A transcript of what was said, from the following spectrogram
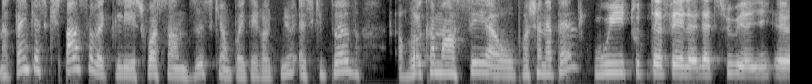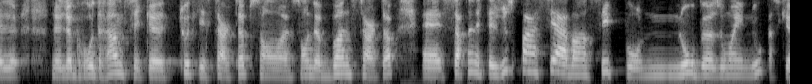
Martin, qu'est-ce qui se passe avec les 70 qui n'ont pas été retenus? Est-ce qu'ils peuvent recommencer au prochain appel? Oui, tout à fait. Là-dessus, euh, le, gros drame, c'est que toutes les startups sont, sont de bonnes startups. Euh, certaines n'étaient juste pas assez avancées pour nos besoins, nous, parce que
